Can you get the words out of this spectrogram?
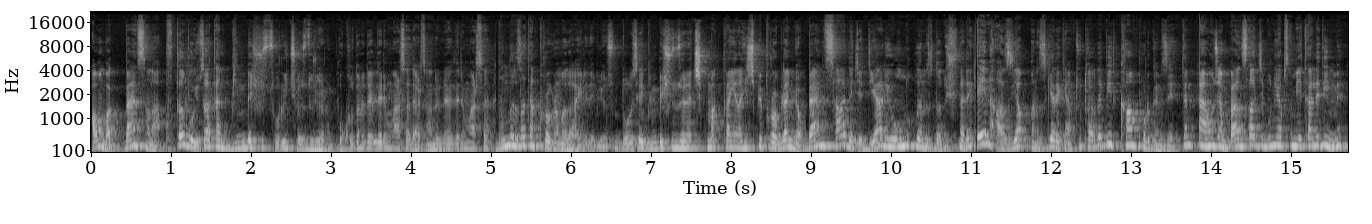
Ama bak ben sana hafta boyu zaten 1500 soruyu çözdürüyorum. Okuldan ödevlerin varsa dershaneden ödevlerin varsa bunları zaten programa dahil edebiliyorsun. Dolayısıyla 1500 üzerine çıkmaktan yana hiçbir problem yok. Ben sadece diğer yoğunluklarınızı da düşünerek en az yapmanız gereken tutarda bir kamp organize ettim. Yani hocam ben sadece bunu yapsam yeterli değil mi?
